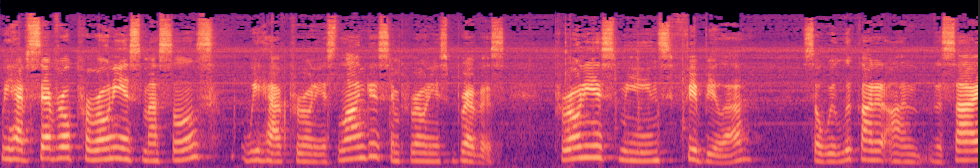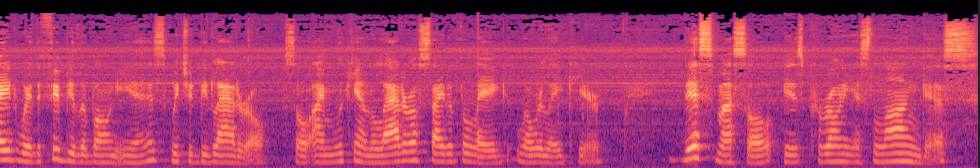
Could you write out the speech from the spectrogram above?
We have several peroneus muscles. We have peroneus longus and peroneus brevis. Peroneus means fibula, so we look on it on the side where the fibula bone is, which would be lateral. So I'm looking on the lateral side of the leg, lower leg here. This muscle is peroneus longus.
